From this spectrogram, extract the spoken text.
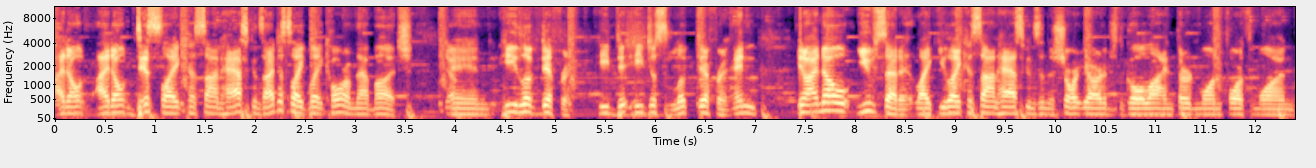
I don't I don't dislike Hassan Haskins. I dislike Blake Corum that much. Yep. And he looked different. He did he just looked different. And you know, I know you've said it. Like you like Hassan Haskins in the short yardage, the goal line, third and one, fourth and one.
